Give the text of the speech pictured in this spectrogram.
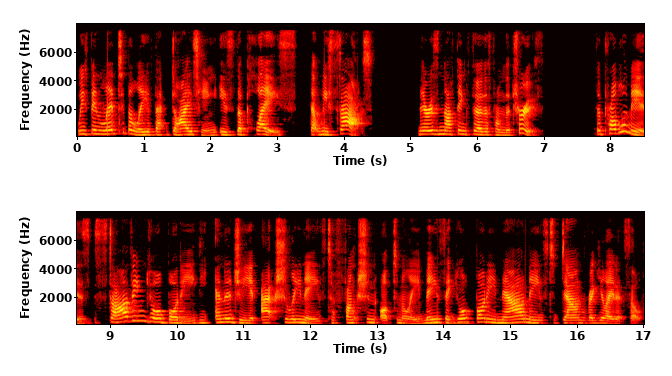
we've been led to believe that dieting is the place that we start. There is nothing further from the truth. The problem is starving your body the energy it actually needs to function optimally means that your body now needs to down regulate itself.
